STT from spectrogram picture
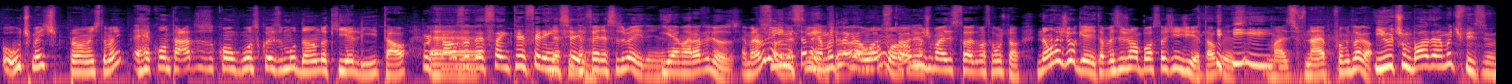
o Ultimate, provavelmente também, é recontados com algumas coisas mudando aqui e ali e tal. Por É, causa dessa interferência dessa aí. interferência do Raiden. né? E é maravilhoso. É maravilhoso, Sim, sim, excelente. é muito legal Eu amo, amo demais a história do Mortal Kombat 9. Não rejoguei, talvez seja uma bosta hoje em dia, talvez. mas na época foi muito legal. E o último boss era muito difícil.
